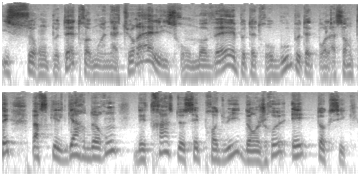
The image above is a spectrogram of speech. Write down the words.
ils seront peut-être moins naturels, ils seront mauvais, peut-être au goût, peut-être pour la santé, parce qu'ils garderont des traces de ces produits dangereux et toxiques.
